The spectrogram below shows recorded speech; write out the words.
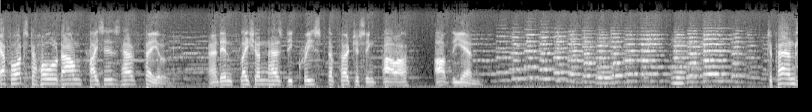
Efforts to hold down prices have failed, and inflation has decreased the purchasing power of the yen. Japan's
